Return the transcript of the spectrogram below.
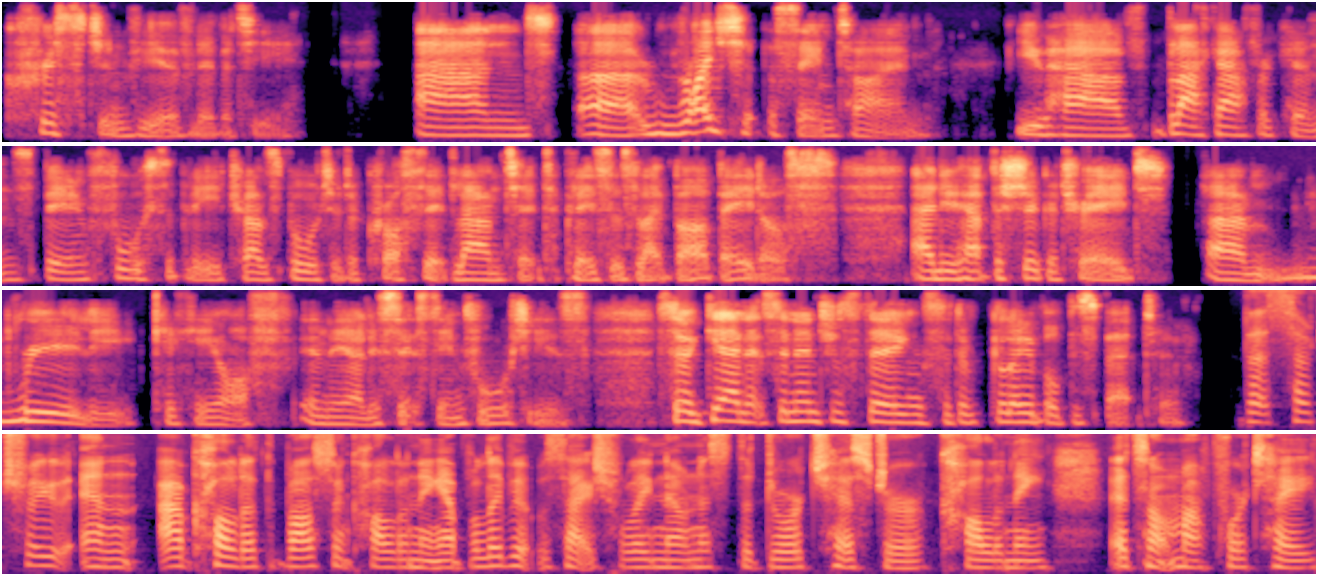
Christian view of liberty. And uh, right at the same time, you have black Africans being forcibly transported across the Atlantic to places like Barbados. And you have the sugar trade um, really kicking off in the early 1640s. So, again, it's an interesting sort of global perspective. That's so true. And I called it the Boston Colony. I believe it was actually known as the Dorchester Colony. It's not my forte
